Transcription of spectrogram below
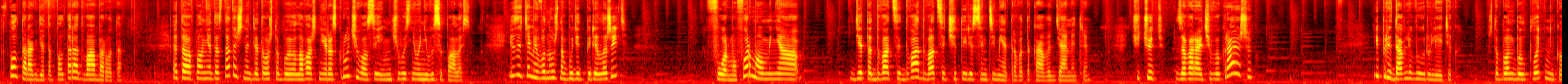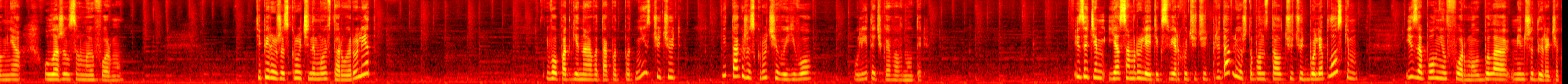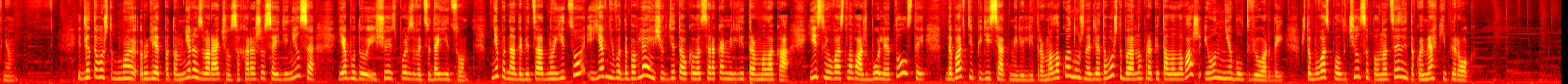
В полтора где-то, в полтора-два оборота. Этого вполне достаточно для того, чтобы лаваш не раскручивался и ничего с него не высыпалось. И затем его нужно будет переложить в форму. Форма у меня где-то 22-24 сантиметра, вот такая вот в диаметре. Чуть-чуть заворачиваю краешек и придавливаю рулетик, чтобы он был плотненько у меня уложился в мою форму. Теперь уже скрученный мой второй рулет. Его подгинаю вот так вот под низ чуть-чуть. И также скручиваю его улиточкой вовнутрь. И затем я сам рулетик сверху чуть-чуть придавливаю, чтобы он стал чуть-чуть более плоским и заполнил форму, было меньше дырочек в нем. И для того, чтобы мой рулет потом не разворачивался, хорошо соединился, я буду еще использовать сюда яйцо. Мне понадобится одно яйцо, и я в него добавляю еще где-то около 40 мл молока. Если у вас лаваш более толстый, добавьте 50 мл. Молоко нужно для того, чтобы оно пропитало лаваш, и он не был твердый, чтобы у вас получился полноценный такой мягкий пирог.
